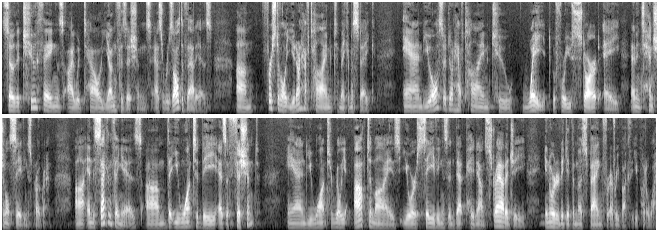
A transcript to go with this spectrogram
So, the two things I would tell young physicians as a result of that is um, first of all, you don't have time to make a mistake, and you also don't have time to wait before you start a, an intentional savings program. Uh, and the second thing is um, that you want to be as efficient and you want to really optimize your savings and debt paydown strategy in order to get the most bang for every buck that you put away.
